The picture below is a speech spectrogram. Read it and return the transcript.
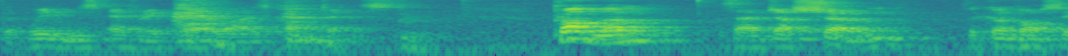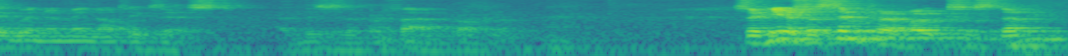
that wins every pairwise contest. Problem, as I've just shown, the Condorcet winner may not exist. This is a profound problem. So here's a simpler vote system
